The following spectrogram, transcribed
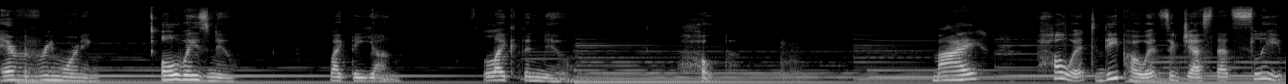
every morning, always new, like the young like the new hope. My poet, the poet, suggests that sleep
